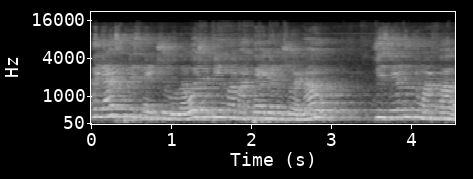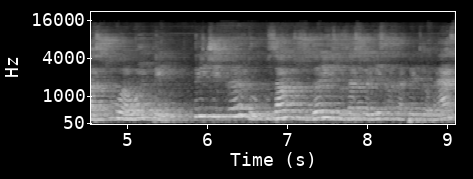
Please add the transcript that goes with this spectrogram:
Aliás, presidente Lula, hoje tem uma matéria no jornal dizendo que uma fala sua ontem, criticando os altos ganhos dos acionistas da Petrobras,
